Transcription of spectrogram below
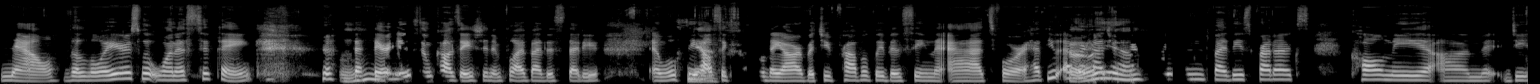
Now, the lawyers would want us to think. that there mm-hmm. is some causation implied by this study. And we'll see yes. how successful they are. But you've probably been seeing the ads for have you ever oh, had yeah. by these products? Call me. Um, do you,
